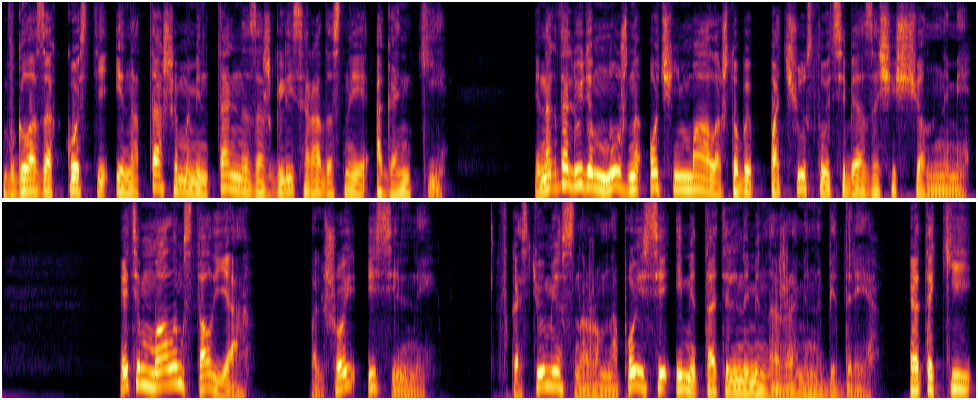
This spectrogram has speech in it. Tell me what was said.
В глазах Кости и Наташи моментально зажглись радостные огоньки. Иногда людям нужно очень мало, чтобы почувствовать себя защищенными. Этим малым стал я, большой и сильный, в костюме с ножом на поясе и метательными ножами на бедре. Это Кий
